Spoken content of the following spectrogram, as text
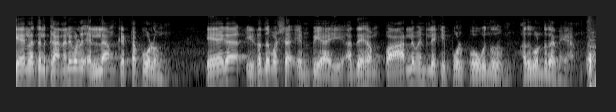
കേരളത്തിൽ കനലുകൾ എല്ലാം കെട്ടപ്പോഴും ഏക ഇടതുപക്ഷ എം പിയായി അദ്ദേഹം പാർലമെന്റിലേക്ക് ഇപ്പോൾ പോകുന്നതും അതുകൊണ്ട് തന്നെയാണ്.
